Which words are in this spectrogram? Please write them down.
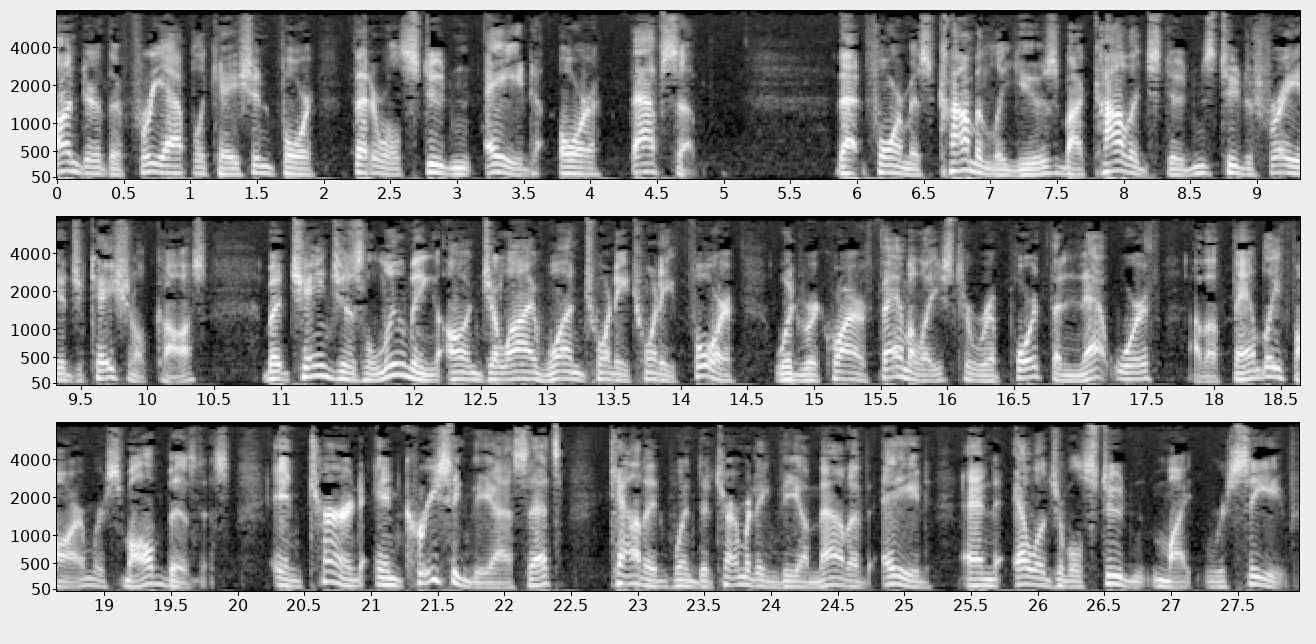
under the free application for federal student aid or FAFSA. That form is commonly used by college students to defray educational costs but changes looming on July 1, 2024 would require families to report the net worth of a family farm or small business, in turn increasing the assets counted when determining the amount of aid an eligible student might receive.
